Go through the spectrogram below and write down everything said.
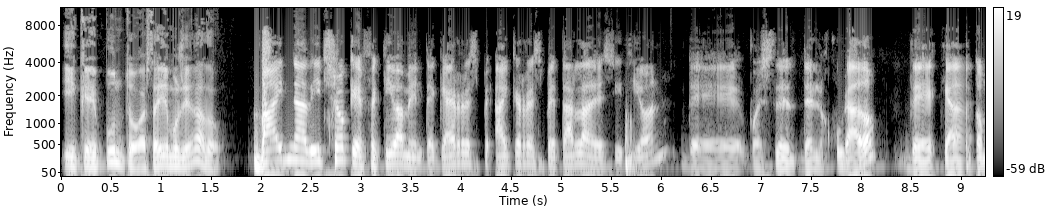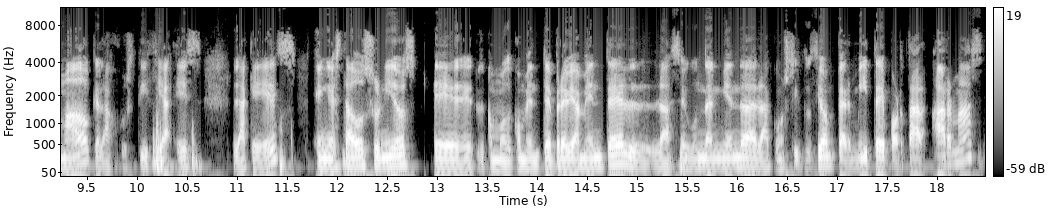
y que punto, hasta ahí hemos llegado. Biden ha dicho que efectivamente que hay, que respetar la decisión de, pues, del jurado de, que ha tomado, que la justicia es la que es. En Estados Unidos, eh, como comenté previamente, la segunda enmienda de la Constitución permite portar armas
